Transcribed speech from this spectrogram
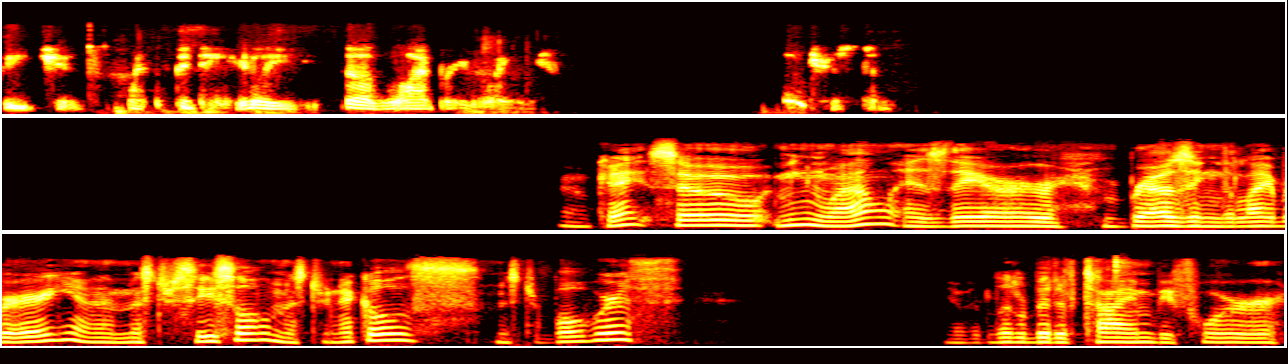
features, particularly the library wing. Interesting. Okay, so meanwhile, as they are browsing the library, uh, Mr. Cecil, Mr. Nichols, Mr. Bulworth, you have a little bit of time before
